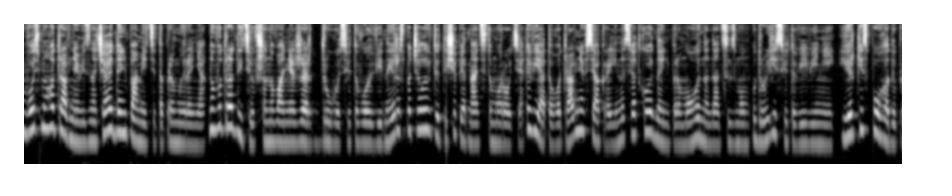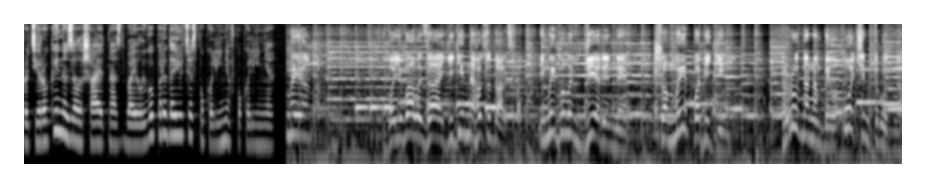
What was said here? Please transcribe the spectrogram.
8 травня відзначають День пам'яті та примирення. Нову традицію вшанування жертв Другої світової війни розпочали в 2015 році. 9 травня вся країна святкує День перемоги над нацизмом у Другій світовій війні. Гіркі спогади про ті роки не залишають нас, дбайливо передаються з покоління в покоління. Ми воювали за єдине государство, і ми були впевнені, що ми победимо. Трудно нам було, дуже трудно.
